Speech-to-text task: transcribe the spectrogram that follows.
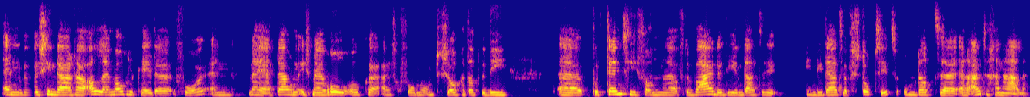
En we zien daar uh, allerlei mogelijkheden voor. En nou ja, daarom is mijn rol ook uh, uitgevonden om te zorgen dat we die uh, potentie van, of de waarde die in, data, in die data verstopt zit, om dat eruit te gaan halen.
